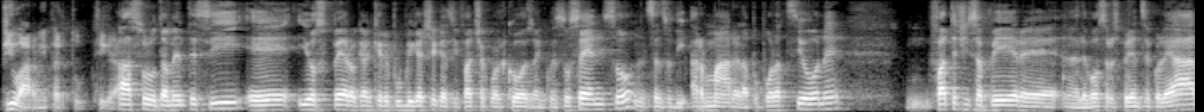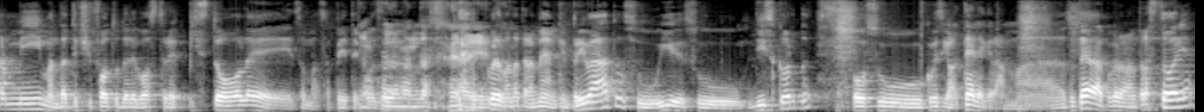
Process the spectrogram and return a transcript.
più armi per tutti. Grazie. Assolutamente sì e io spero che anche in Repubblica Ceca si faccia qualcosa in questo senso, nel senso di armare la popolazione. Fateci sapere eh, le vostre esperienze con le armi, mandateci foto delle vostre pistole, e, insomma sapete No, cosa... quelle mandate quelle mandate a me anche in privato su, su Discord o su come si chiama? Telegram, eh, su Telegram, quella è un'altra storia.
